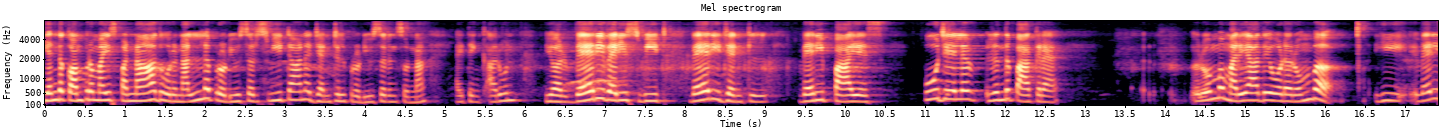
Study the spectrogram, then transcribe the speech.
எந்த காம்ப்ரமைஸ் பண்ணாத ஒரு நல்ல ப்ரொடியூசர் ஸ்வீட்டான ஜென்டில் ப்ரொடியூசர்னு சொன்னால் I think Arun you are very very sweet very gentle very pious பூஜையில் இருந்து பார்க்குறேன் ரொம்ப மரியாதையோட ரொம்ப he very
